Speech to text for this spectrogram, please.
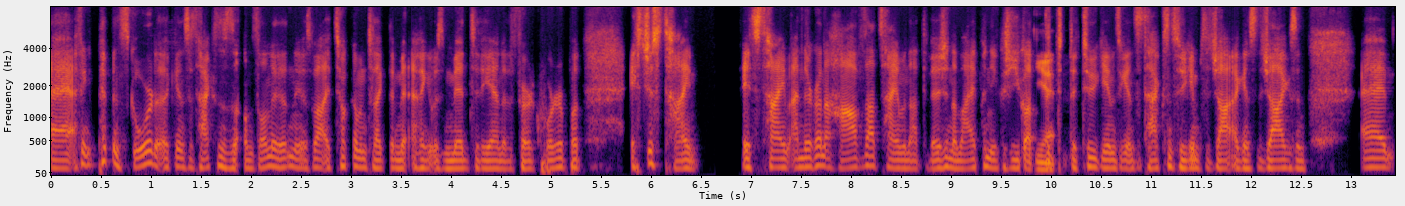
uh, I think Pittman scored against the Texans on Sunday, didn't he? As well, I took him to like the I think it was mid to the end of the third quarter, but it's just time it's time, and they're going to have that time in that division, in my opinion, because you got yeah. the, the, two games against the Texans, two games against the Jags, and um,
